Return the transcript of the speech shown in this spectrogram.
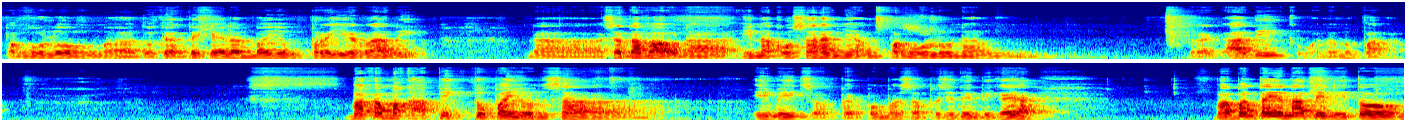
Pangulong uh, Duterte, kailan ba yung prayer rally na sa Davao na inakusahan niya ang Pangulo ng drug addict, kung ano-ano pa. Baka makaapekto pa yon sa image or performance ng presidente. Kaya, babantayan natin itong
